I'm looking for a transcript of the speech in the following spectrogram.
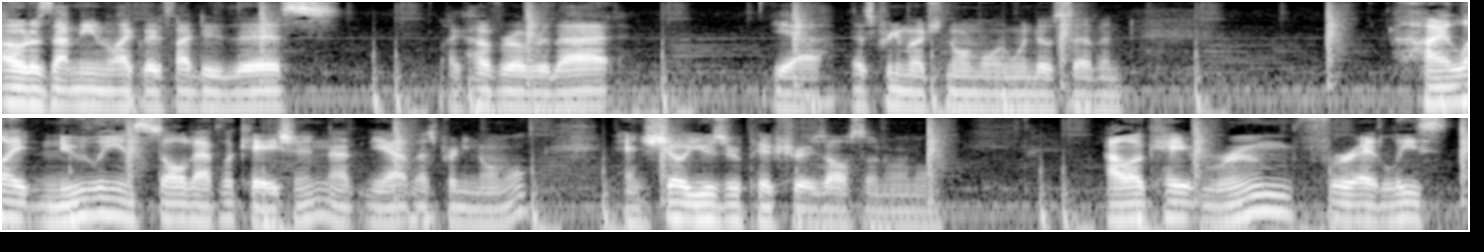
Oh, does that mean like if I do this, like hover over that? Yeah, that's pretty much normal in Windows 7. Highlight newly installed application, that, yeah, that's pretty normal. And show user picture is also normal. Allocate room for at least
